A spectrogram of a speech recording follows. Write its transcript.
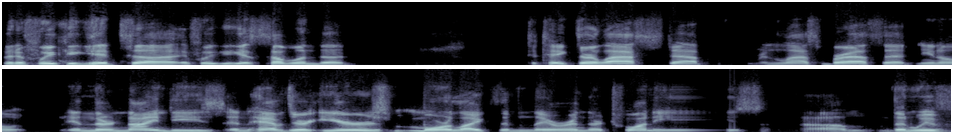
but if we could get uh, if we could get someone to to take their last step and last breath at you know in their 90s and have their ears more like them they were in their 20s um, then we've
